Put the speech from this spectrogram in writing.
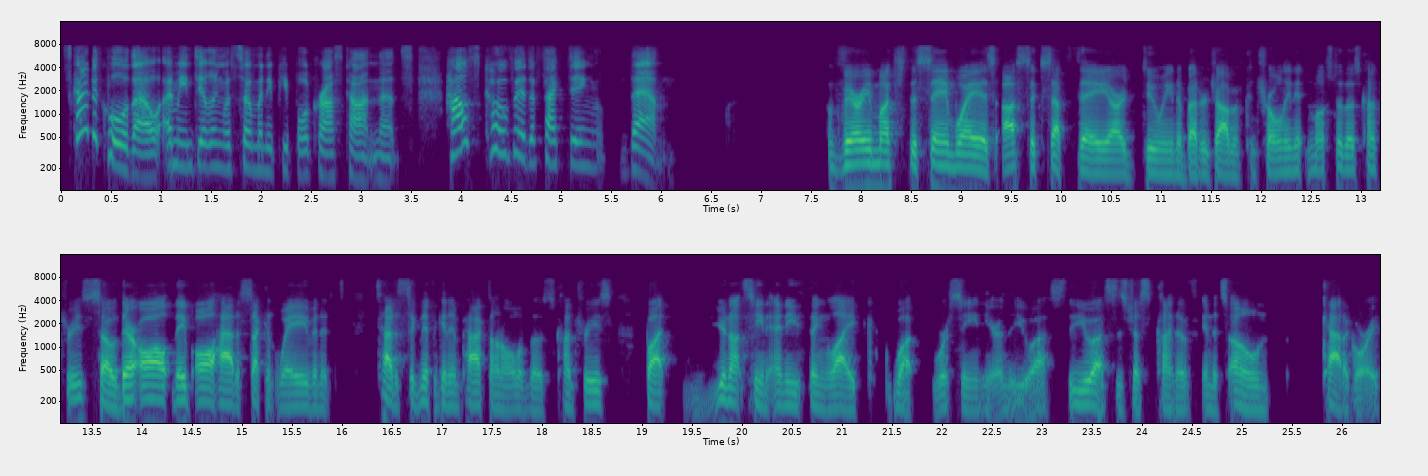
It's kind of cool though. I mean, dealing with so many people across continents. How's COVID affecting them? Very much the same way as us, except they are doing a better job of controlling it in most of those countries. So they're all they've all had a second wave, and it's, it's had a significant impact on all of those countries. But you're not seeing anything like what we're seeing here in the U.S. The U.S. is just kind of in its own category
